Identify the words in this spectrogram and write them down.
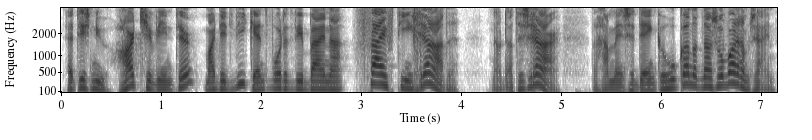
Het is nu hartje winter, maar dit weekend wordt het weer bijna 15 graden. Nou, dat is raar. Dan gaan mensen denken, hoe kan het nou zo warm zijn?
